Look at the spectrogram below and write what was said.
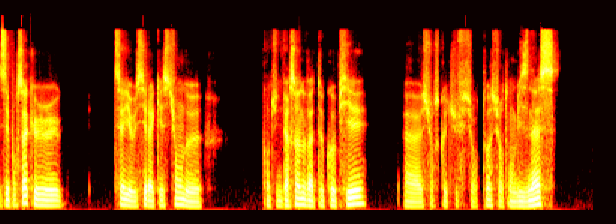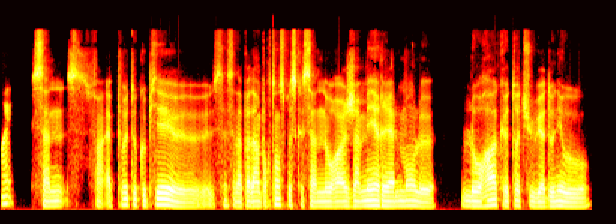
et c'est pour ça que, tu sais, il y a aussi la question de, quand une personne va te copier, euh, sur ce que tu fais sur toi, sur ton business, Ouais, ça, n- enfin, elle peut te copier, euh, ça, ça n'a pas d'importance parce que ça n'aura jamais réellement le, l'aura que toi tu lui as donné au,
